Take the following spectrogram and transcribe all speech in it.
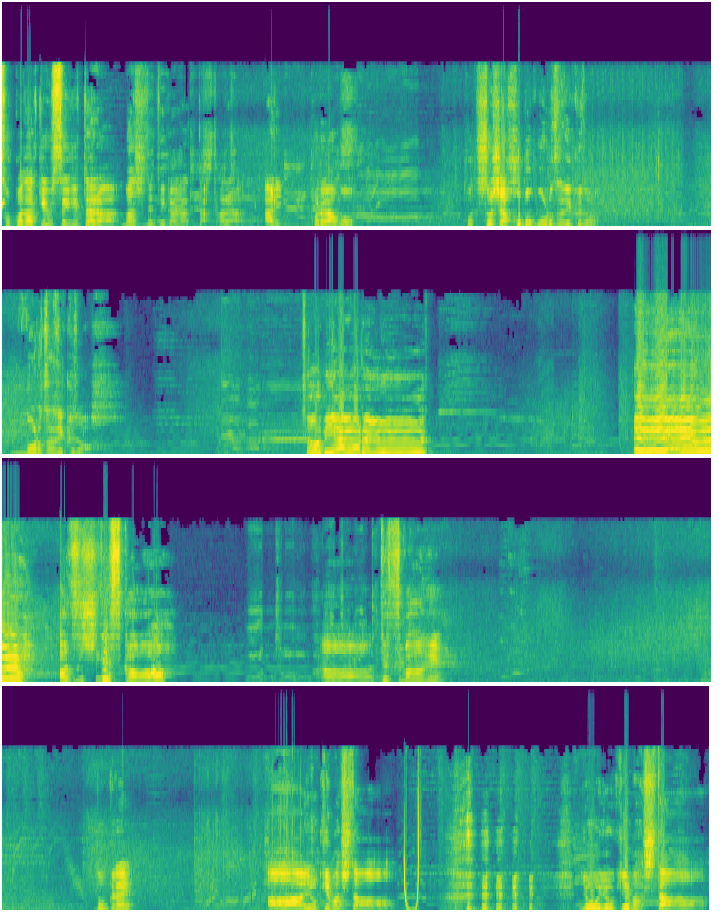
そこだけ防げたら、マジででかかったから、あり。これはもう、こっちとしてはほぼ諸タで駆動。諸タで駆動。飛び上がるええー、外しですか？あー、絶マナね。どんくらい？ああ、避けました。よ、避けました。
